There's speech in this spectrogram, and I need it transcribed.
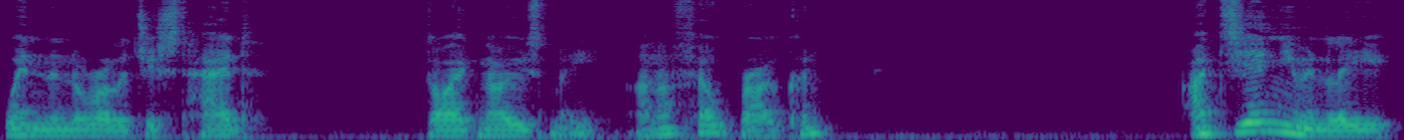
when the neurologist had diagnosed me and I felt broken, I genuinely,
